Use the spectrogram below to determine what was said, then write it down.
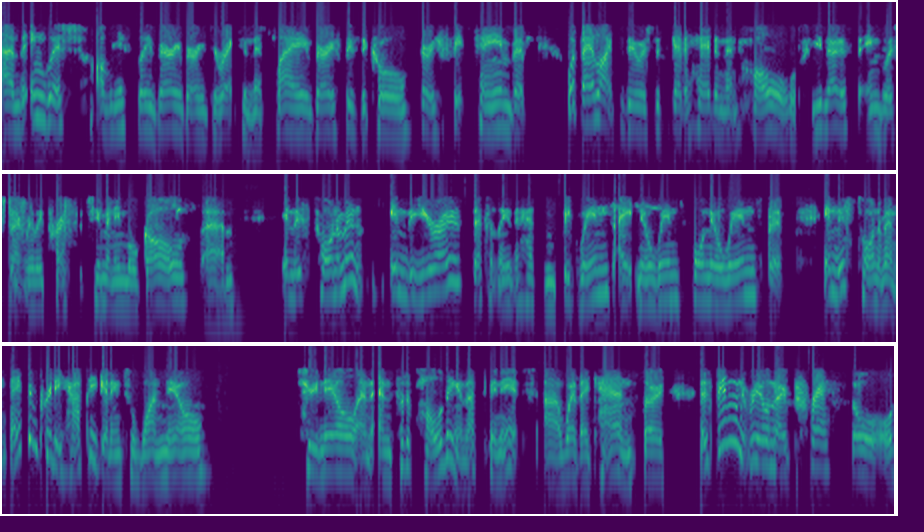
um, the English, obviously, very, very direct in their play, very physical, very fit team. But what they like to do is just get ahead and then hold. You notice the English don't really press for too many more goals. Um, in this tournament. In the Euros, definitely they had some big wins, 8 0 wins, 4 0 wins. But in this tournament, they've been pretty happy getting to 1 0, 2 0, and, and sort of holding, and that's been it uh, where they can. So there's been real no press or, or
